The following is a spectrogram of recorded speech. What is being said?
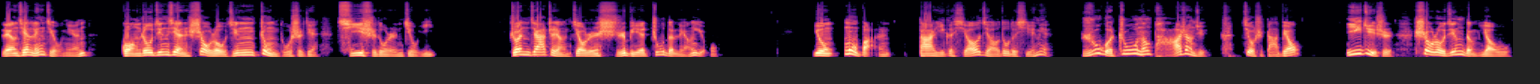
两千零九年，广州惊现瘦肉精中毒事件，七十多人就医。专家这样教人识别猪的良友：用木板搭一个小角度的斜面，如果猪能爬上去，就是达标。依据是瘦肉精等药物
